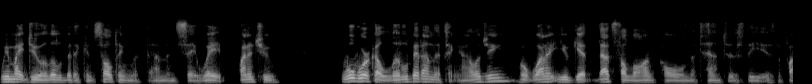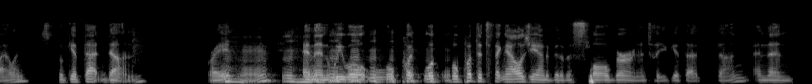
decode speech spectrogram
we might do a little bit of consulting with them and say, wait, why don't you, we'll work a little bit on the technology, but why don't you get, that's the long pole in the tent is the, is the filing. So get that done, right? Mm-hmm, mm-hmm, and then we will, we'll put, we'll, we'll put the technology on a bit of a slow burn until you get that done. And then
